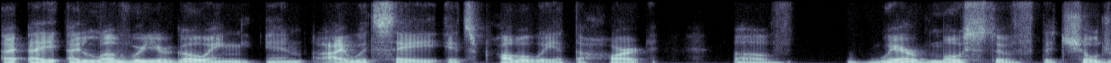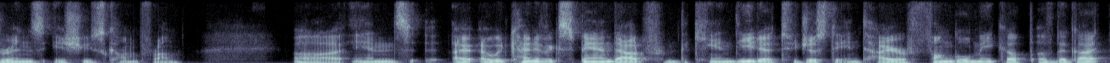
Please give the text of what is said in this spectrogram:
I, I, I love where you're going, and I would say it's probably at the heart of where most of the children's issues come from. Uh, and I, I, would kind of expand out from the candida to just the entire fungal makeup of the gut.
